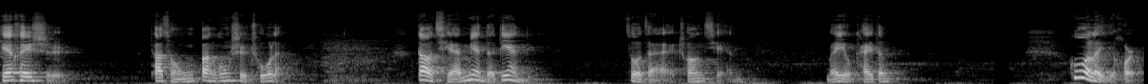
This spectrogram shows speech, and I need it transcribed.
天黑时，他从办公室出来，到前面的店里，坐在窗前，没有开灯。过了一会儿，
